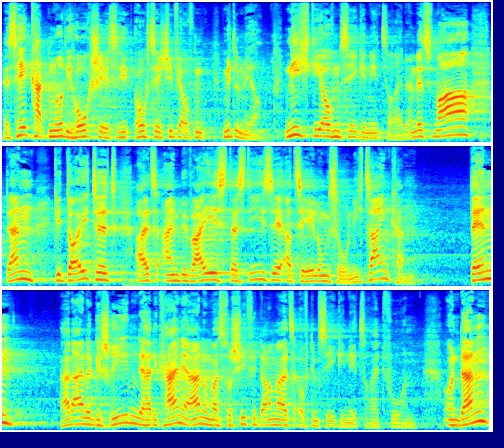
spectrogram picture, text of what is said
Das Heck hatten nur die Hochseeschiffe auf dem Mittelmeer, nicht die auf dem See Genezareth. Und es war dann gedeutet als ein Beweis, dass diese Erzählung so nicht sein kann. Denn da hat einer geschrieben, der hatte keine Ahnung, was für Schiffe damals auf dem See Genezareth fuhren. Und dann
